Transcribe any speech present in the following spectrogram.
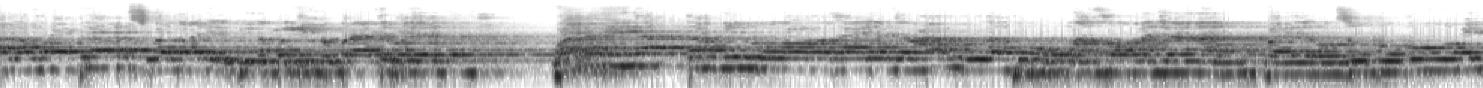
আল্লাহ রাব্বুল আলামিন সূরা আল-কালামের 2 নম্বর 3 নম্বর আয়াতে বলেন ومن يتق الله يجعل له مخرجا ويرزقه من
